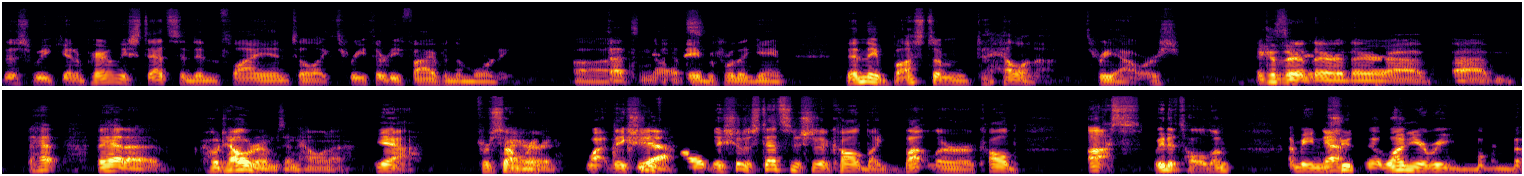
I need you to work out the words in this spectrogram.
this weekend. Apparently, Stetson didn't fly in till like three thirty-five in the morning. Uh, That's nuts. Day before the game. Then they bust them to Helena three hours because they're they're they're uh, um, they had they had a uh, hotel rooms in Helena. Yeah, for some reason. Why they should yeah. Called, they should have Stetson should have called like Butler or called us. We'd have told them. I mean, yeah. shoot, that one year we b- b-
